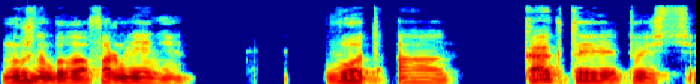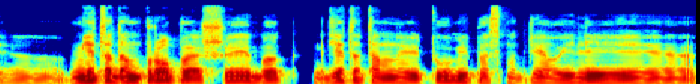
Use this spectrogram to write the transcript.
нужно было оформление. Вот, а как ты, то есть, э, методом проб и ошибок, где-то там на "Ютубе" посмотрел или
